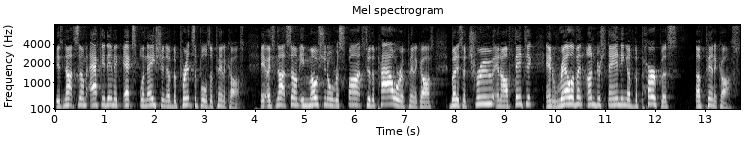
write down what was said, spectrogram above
is not some academic explanation of the principles of Pentecost. It's not some emotional response to the power of Pentecost, but it's a true and authentic and relevant understanding of the purpose of Pentecost.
